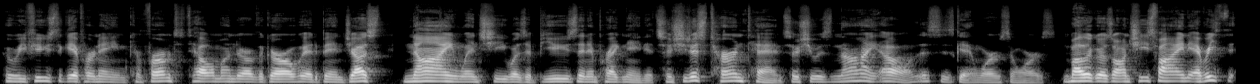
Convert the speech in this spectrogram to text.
who refused to give her name, confirmed to Telemundo of the girl who had been just nine when she was abused and impregnated. So she just turned 10. So she was nine. Oh, this is getting worse and worse. The mother goes on, she's fine. Everything,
